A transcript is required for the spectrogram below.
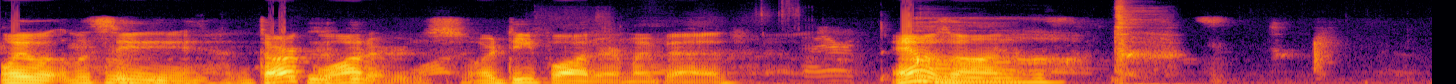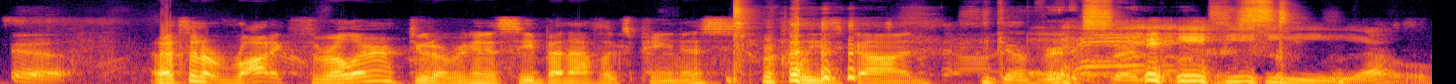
Wait, wait, let's see. Dark Waters or Deep Water, my bad. Amazon. Oh. Yeah, That's an erotic thriller, dude. Are we gonna see Ben Affleck's penis? Please, God. he got very excited. Yo.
